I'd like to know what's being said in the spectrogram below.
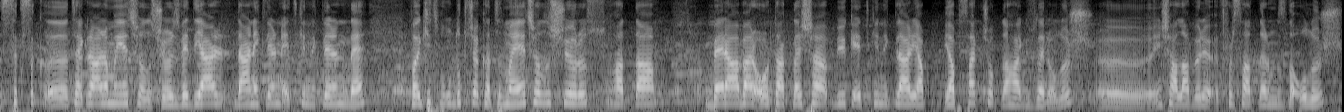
Sık sık e, tekrarlamaya çalışıyoruz ve diğer derneklerin etkinliklerine de vakit buldukça katılmaya çalışıyoruz. Hatta beraber ortaklaşa büyük etkinlikler yap- yapsak çok daha güzel olur. Ee, inşallah böyle fırsatlarımız da olur.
